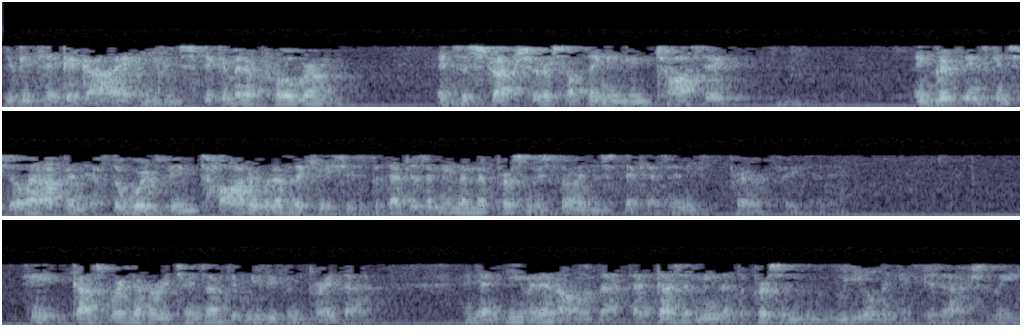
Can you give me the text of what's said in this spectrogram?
You can take a guy and you can stick him in a program, into structure or something, and you can toss it. And good things can still happen if the word's being taught or whatever the case is, but that doesn't mean the person who's throwing the stick has any prayer or faith in it. Hey, God's word never returns empty. We've even prayed that. And yet, even in all of that, that doesn't mean that the person wielding it is actually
